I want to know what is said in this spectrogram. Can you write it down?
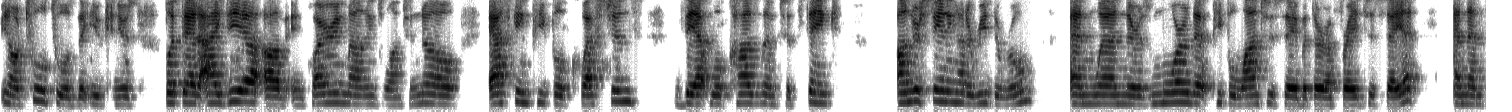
you know, tool tools that you can use, but that idea of inquiring minds want to know, asking people questions that will cause them to think understanding how to read the room and when there's more that people want to say but they're afraid to say it and then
